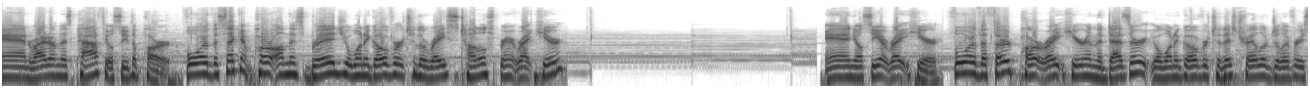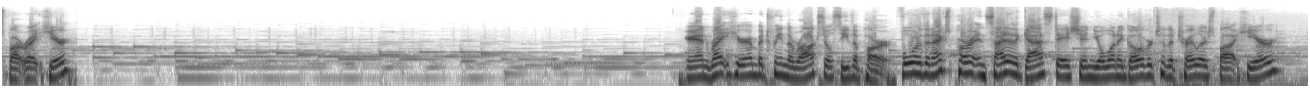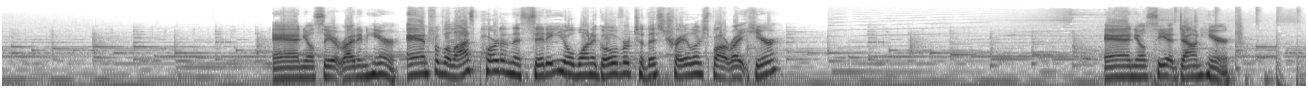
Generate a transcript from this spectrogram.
And right on this path, you'll see the part. For the second part on this bridge, you'll want to go over to the race tunnel sprint right here. And you'll see it right here. For the third part right here in the desert, you'll want to go over to this trailer delivery spot right here. And right here in between the rocks, you'll see the part. For the next part inside of the gas station, you'll want to go over to the trailer spot here. And you'll see it right in here. And for the last part in the city, you'll want to go over to this trailer spot right here. And you'll see it down here.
